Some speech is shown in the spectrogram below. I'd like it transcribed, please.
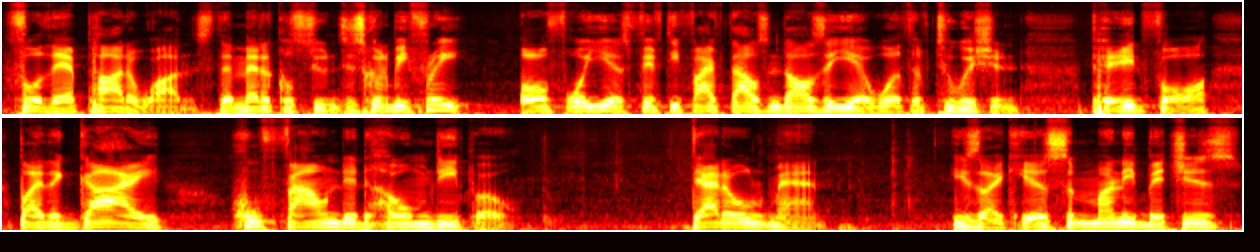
for their Padawans, their medical students. It's going to be free. All four years, $55,000 a year worth of tuition paid for by the guy who founded Home Depot that old man. He's like, here's some money, bitches.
